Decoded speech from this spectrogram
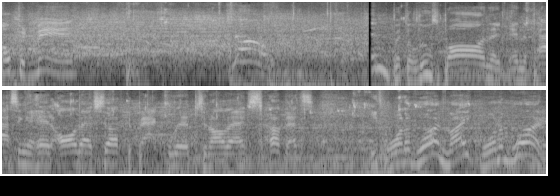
open man. But the loose ball and the, and the passing ahead, all that stuff, the backflips and all that stuff, that's, he's one of one, Mike, one of one.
